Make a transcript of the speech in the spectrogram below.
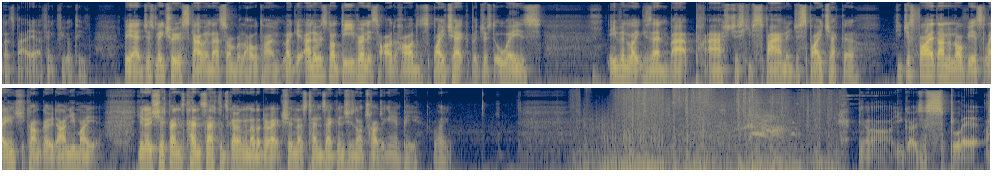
that's about it, I think, for your team. But yeah, just make sure you're scouting that Sombra the whole time. Like I know it's not D.Va and it's hard hard to spy check, but just always, even like Zen Bap, Ashe, just keep spamming, just spy check her. If you just fire down an obvious lane, she can't go down. You might, you know, she spends ten seconds going another direction. That's ten seconds she's not charging EMP. Like. Oh, you guys are split.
